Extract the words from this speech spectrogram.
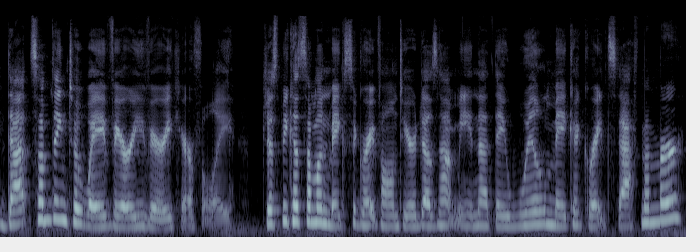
that's something to weigh very, very carefully. Just because someone makes a great volunteer does not mean that they will make a great staff member.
